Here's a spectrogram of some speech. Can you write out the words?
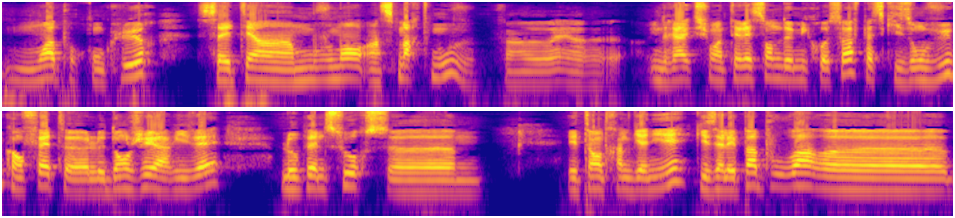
moi, pour conclure, ça a été un mouvement, un smart move, enfin ouais, euh, une réaction intéressante de Microsoft parce qu'ils ont vu qu'en fait euh, le danger arrivait, l'open source euh, était en train de gagner, qu'ils allaient pas pouvoir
